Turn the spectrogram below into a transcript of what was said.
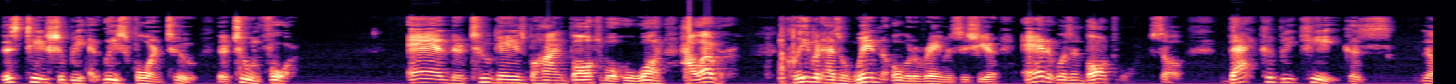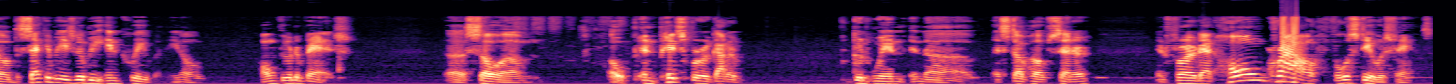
this team should be at least four and two. They're two and four, and they're two games behind Baltimore, who won. However, Cleveland has a win over the Ravens this year, and it was in Baltimore. So that could be key because you know the second meeting is going to be in Cleveland. You know, home field advantage. Uh, so um, oh, and Pittsburgh got a good win in uh, at StubHub Center in front of that home crowd full of Steelers fans.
